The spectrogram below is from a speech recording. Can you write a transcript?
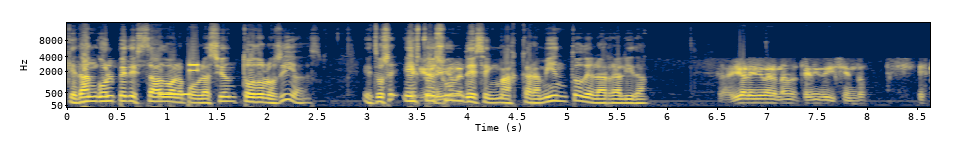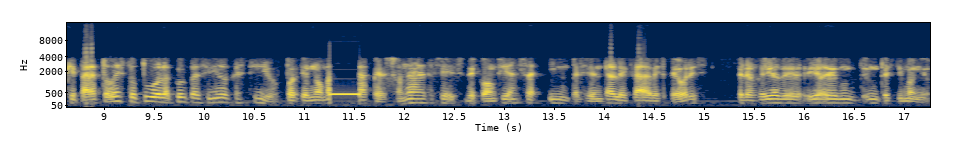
que dan golpe de Estado a la población todos los días. Entonces, esto es un desenmascaramiento de la realidad. Yo le digo, hermano, tenido diciendo, es que para todo esto tuvo la culpa el señor Castillo, porque no a personajes de confianza impresentables cada vez peores. Pero yo doy un, un, testimonio.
